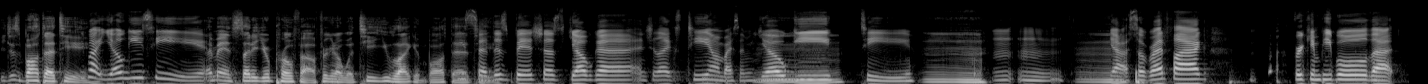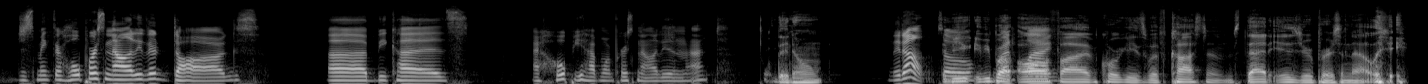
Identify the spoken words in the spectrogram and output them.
He just bought that tea. He bought yogi tea. That man studied your profile, figured out what tea you like, and bought that He tea. said this bitch does yoga and she likes tea. I'm gonna buy some yogi Mm. tea. Mm. Mm-mm. Yeah. So red flag, freaking people that just make their whole personality their dogs, uh, because I hope you have more personality than that. They don't. They don't. So if you if you brought all five corgis with costumes, that is your personality.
